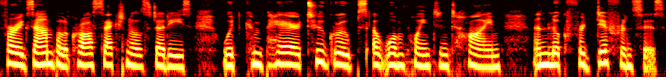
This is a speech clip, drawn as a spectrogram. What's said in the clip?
for example, a cross sectional studies would compare two groups at one point in time and look for differences.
